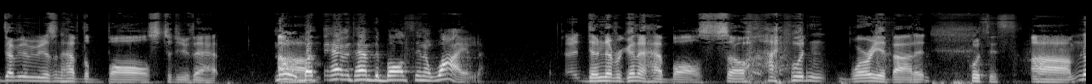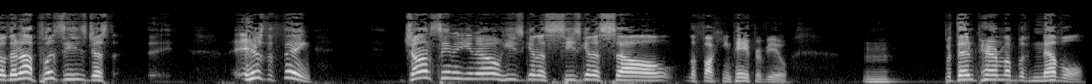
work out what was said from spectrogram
WWE doesn't have the balls to do that. No, Um, but they haven't had the balls in a while. Uh, They're never gonna have balls, so I wouldn't worry about it. Pussies. Um, no, they're not pussies. Just here's the thing: John Cena, you know, he's gonna he's gonna sell the fucking pay per view, mm-hmm. but then pair him up with Neville.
